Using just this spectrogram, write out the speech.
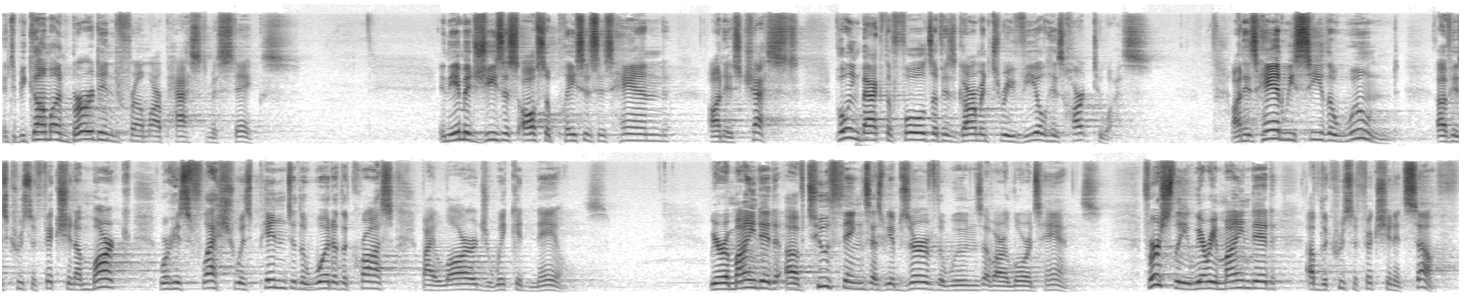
and to become unburdened from our past mistakes. In the image, Jesus also places his hand on his chest, pulling back the folds of his garment to reveal his heart to us. On his hand, we see the wound of his crucifixion, a mark where his flesh was pinned to the wood of the cross by large, wicked nails. We are reminded of two things as we observe the wounds of our Lord's hands. Firstly, we are reminded of the crucifixion itself.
